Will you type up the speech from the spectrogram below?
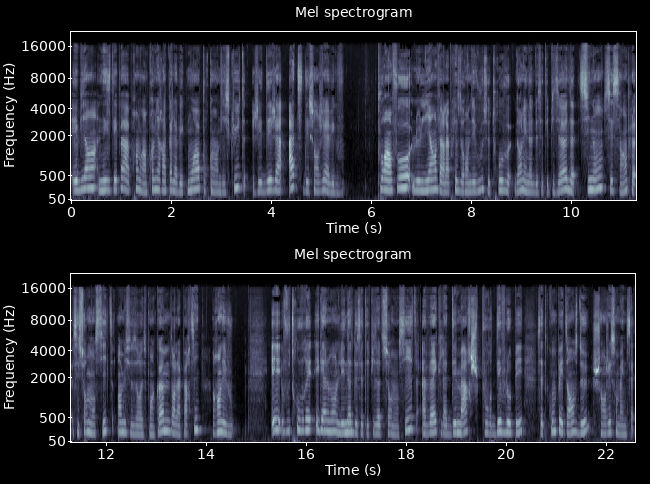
eh bien n'hésitez pas à prendre un premier appel avec moi pour qu'on en discute, j'ai déjà hâte d'échanger avec vous. Pour info, le lien vers la prise de rendez-vous se trouve dans les notes de cet épisode. Sinon, c'est simple, c'est sur mon site ambitieuseheureuse.com dans la partie rendez-vous. Et vous trouverez également les notes de cet épisode sur mon site avec la démarche pour développer cette compétence de changer son mindset.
